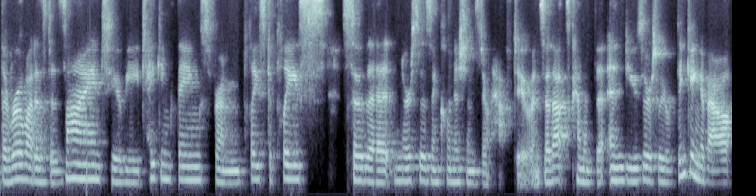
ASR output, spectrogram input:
the robot is designed to be taking things from place to place so that nurses and clinicians don't have to. And so that's kind of the end users we were thinking about.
